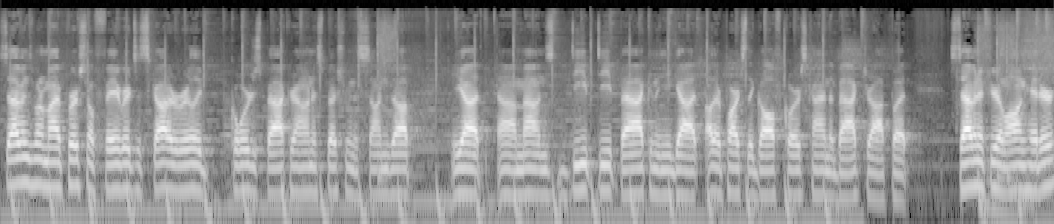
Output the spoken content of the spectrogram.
Seven's one of my personal favorites. It's got a really gorgeous background, especially when the sun's up. You got uh, mountains deep, deep back, and then you got other parts of the golf course kind of in the backdrop. But seven, if you're a long hitter,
